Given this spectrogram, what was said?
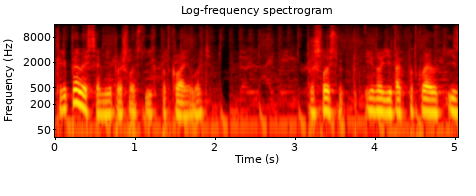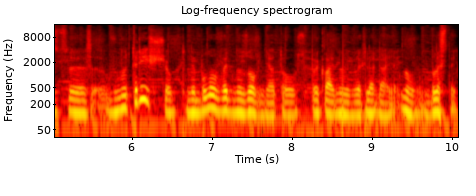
кріпилися, мені прийшлося їх підклеювати. Прийшлось іноді так підклеювати із е, внутрі, щоб не було видно зовні, а то суперклей ну, виглядає, ну, блистить.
